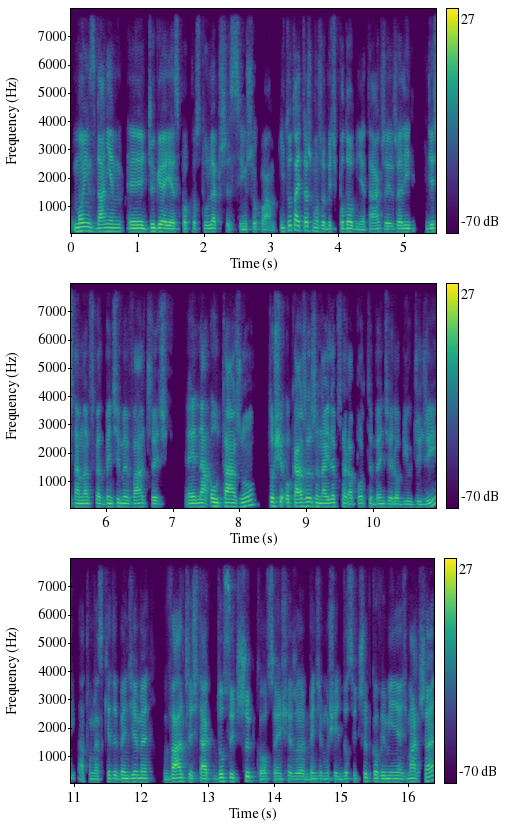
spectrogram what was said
moim zdaniem, y, Juge jest po prostu lepszy z Sinsuhuam. I tutaj też może być podobnie, tak, że jeżeli gdzieś tam na przykład będziemy walczyć na ołtarzu, to się okaże, że najlepsze raporty będzie robił GG, natomiast kiedy będziemy walczyć tak dosyć szybko, w sensie, że będziemy musieli dosyć szybko wymieniać marsze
